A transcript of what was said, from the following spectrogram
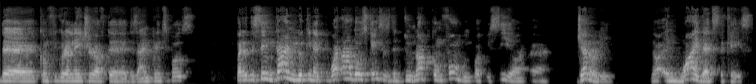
the configural nature of the design principles but at the same time, looking at what are those cases that do not conform with what we see on, uh, generally, you know, and why that's the case.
